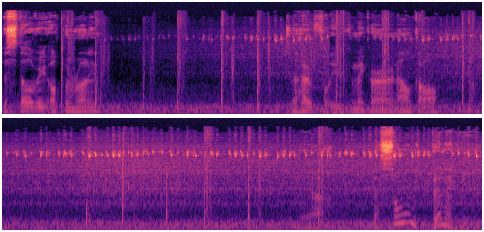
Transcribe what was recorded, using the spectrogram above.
distillery up and running. So hopefully we can make our own alcohol. Yeah. Yeah, someone's been in here.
